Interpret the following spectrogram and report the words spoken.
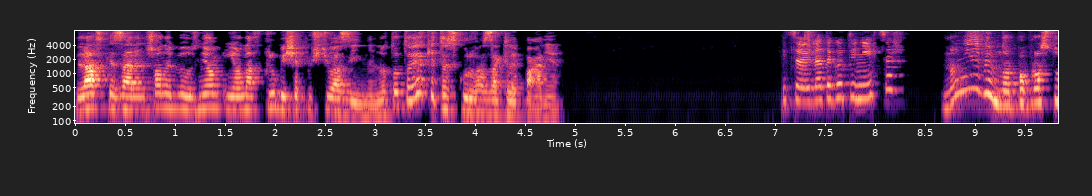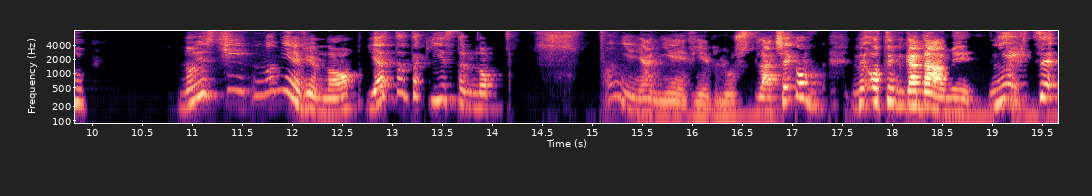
laskę zaręczony, był z nią i ona w klubie się puściła z innym. No to to jakie to jest kurwa zaklepanie? I co, i dlatego ty nie chcesz? No nie wiem, no po prostu. No jest ci. No nie wiem, no. Ja tam taki jestem, no. No nie, ja nie wiem już. Dlaczego my o tym gadamy? Nie chcę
